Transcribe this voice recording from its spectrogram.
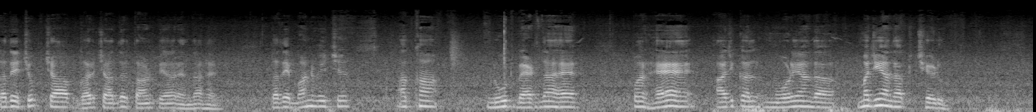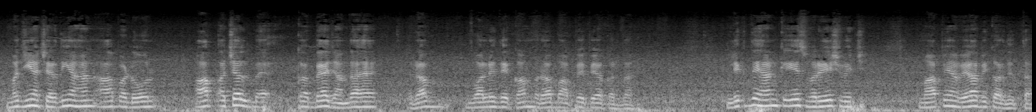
ਕਦੇ ਚੁੱਪਚਾਪ ਘਰ ਚਾਦਰ ਤਾਣ ਪਿਆ ਰਹਿੰਦਾ ਹੈ, ਕਦੇ ਬਨ ਵਿੱਚ ਅੱਖਾਂ ਨੂਟ ਬੈਠਦਾ ਹੈ, ਪਰ ਹੈ ਅੱਜਕੱਲ ਮੋੜਿਆਂ ਦਾ, ਮੱਝੀਆਂ ਦਾ ਛੇੜੂ। ਮੱਝੀਆਂ ਚਰਦੀਆਂ ਹਨ, ਆਪ ਅਡੋਲ, ਆਪ ਅਚਲ ਬਹਿ ਕ- ਬਹਿ ਜਾਂਦਾ ਹੈ, ਰੱਬ ਵਾਲੇ ਦੇ ਕੰਮ ਰੱਬ ਆਪੇ ਪਿਆ ਕਰਦਾ ਹੈ। ਲਿਖਦੇ ਹਨ ਕਿ ਇਸ ਵਰੇਸ਼ ਵਿੱਚ ਮਾਪਿਆਂ ਵਿਆਹ ਵੀ ਕਰ ਦਿੱਤਾ।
